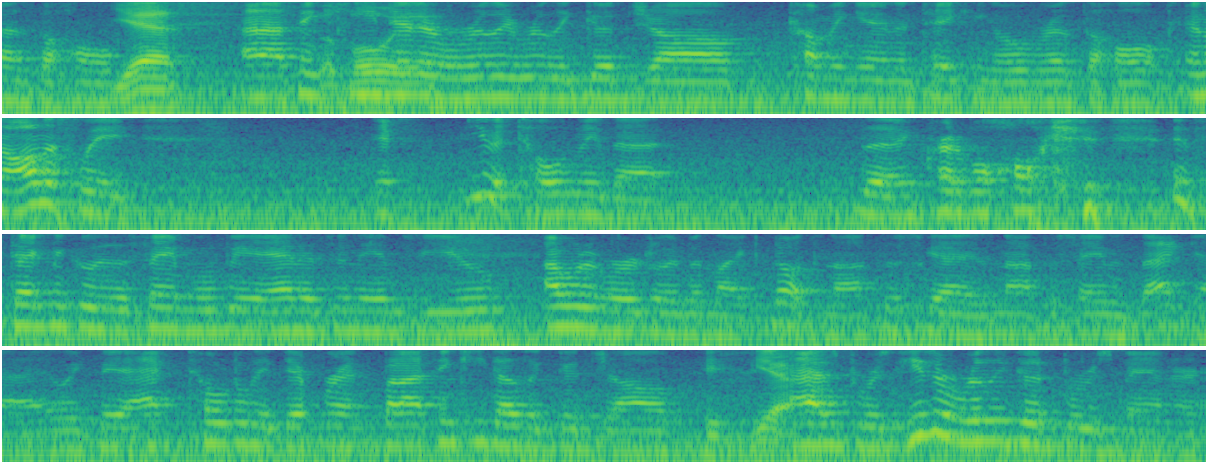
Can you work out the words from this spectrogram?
as the Hulk. Yes. And I think he boy. did a really, really good job coming in and taking over as the Hulk. And honestly, if you had told me that the Incredible Hulk is technically the same movie and it's in the MCU, I would have originally been like, no, it's not. This guy is not the same as that guy. Like, they act totally different, but I think he does a good job He- yeah. as Bruce. He's a really good Bruce Banner.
